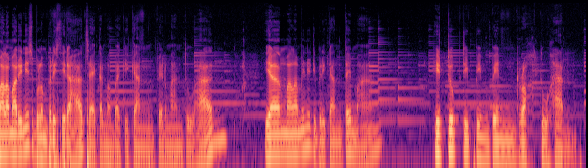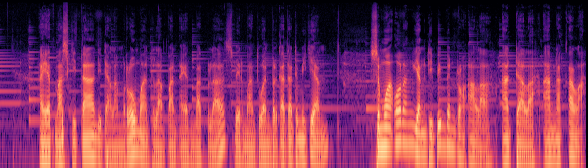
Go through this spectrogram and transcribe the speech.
Malam hari ini sebelum beristirahat saya akan membagikan firman Tuhan yang malam ini diberikan tema Hidup dipimpin roh Tuhan. Ayat mas kita di dalam Roma 8 ayat 14 firman Tuhan berkata demikian Semua orang yang dipimpin roh Allah adalah anak Allah.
